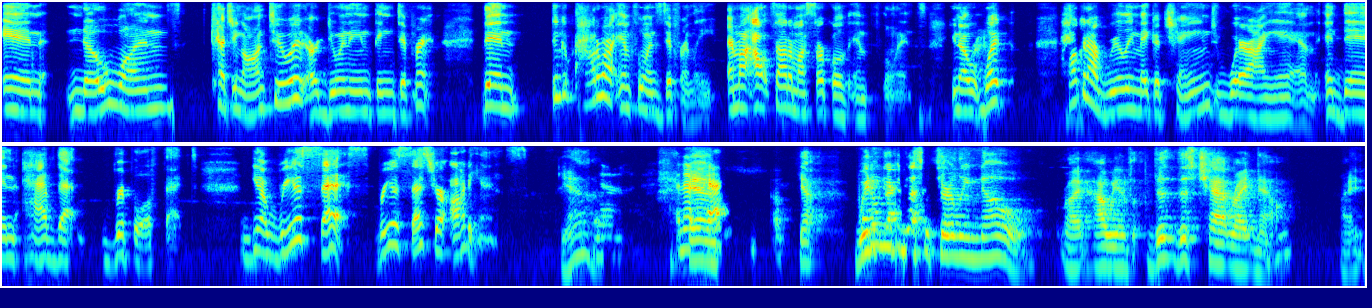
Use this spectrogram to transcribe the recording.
and no one's catching on to it or doing anything different then think of how do i influence differently am i outside of my circle of influence you know right. what how can I really make a change where I am and then have that ripple effect? You know, reassess, reassess your audience. Yeah. Yeah. And that and, oh. yeah. We don't even necessarily know, right, how we influence this, this chat right now, right?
